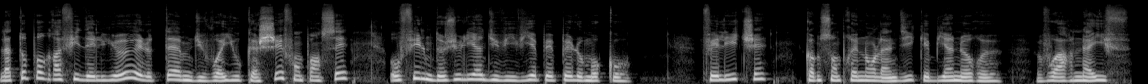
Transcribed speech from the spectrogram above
La topographie des lieux et le thème du voyou caché font penser au film de Julien Duvivier Pépé le Moco. Felice, comme son prénom l'indique, est bien heureux, voire naïf,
